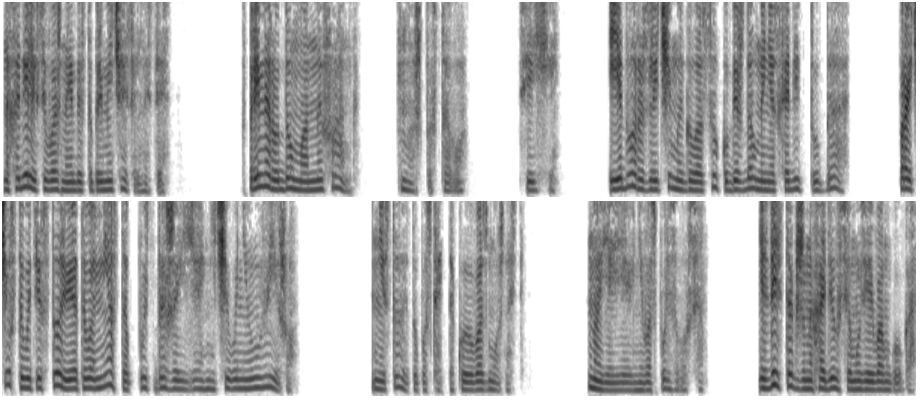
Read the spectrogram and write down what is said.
находились важные достопримечательности. К примеру, дом Анны Франк. Ну что с того? Тихий. И едва различимый голосок убеждал меня сходить туда, прочувствовать историю этого места, пусть даже я ничего не увижу. Не стоит упускать такую возможность. Но я ею не воспользовался. Здесь также находился музей Ван Гога.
